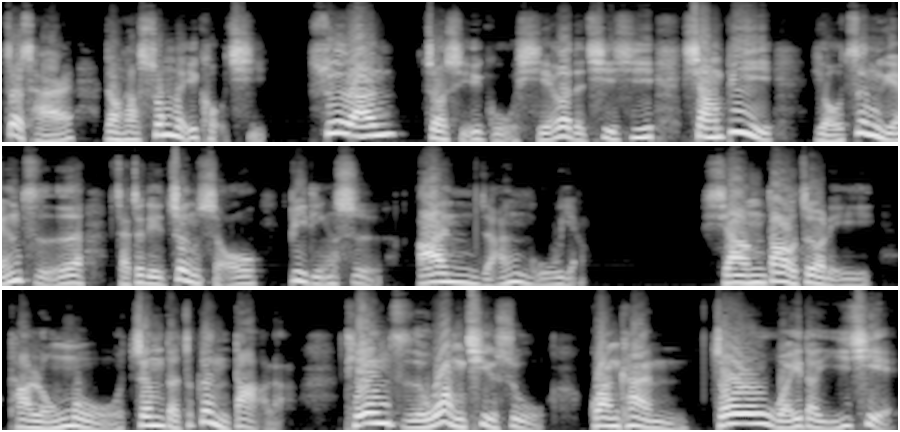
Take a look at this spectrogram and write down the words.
这才让他松了一口气。虽然这是一股邪恶的气息，想必有镇元子在这里镇守，必定是安然无恙。想到这里，他龙目睁得更大了。天子望气术，观看周围的一切，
